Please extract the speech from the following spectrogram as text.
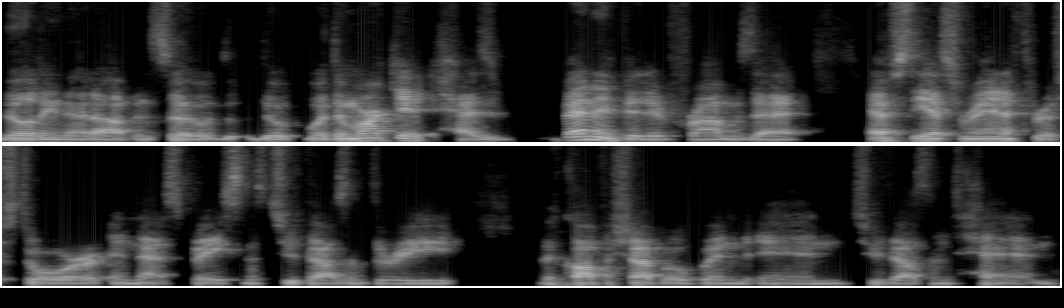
building that up. And so the, the, what the market has benefited from is that FCS ran a thrift store in that space since 2003. The coffee shop opened in 2010,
